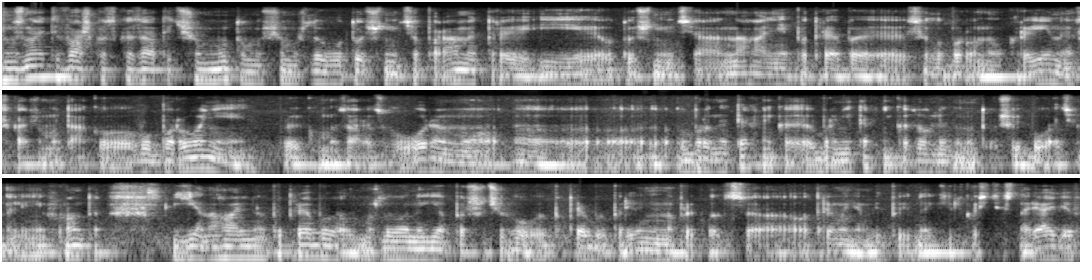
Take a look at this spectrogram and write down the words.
Ну, знаєте, важко сказати чому, тому що можливо уточнюються параметри і уточнюються нагальні потреби Сил оборони України, скажімо так, в обороні, про яку ми зараз говоримо. е, Бронетехніка, бронетехніка з огляду на те, що відбувається на лінії фронту, є нагальною потребою, але можливо не є першочерговою потребою порівняно, наприклад, з отриманням відповідної кількості снарядів,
